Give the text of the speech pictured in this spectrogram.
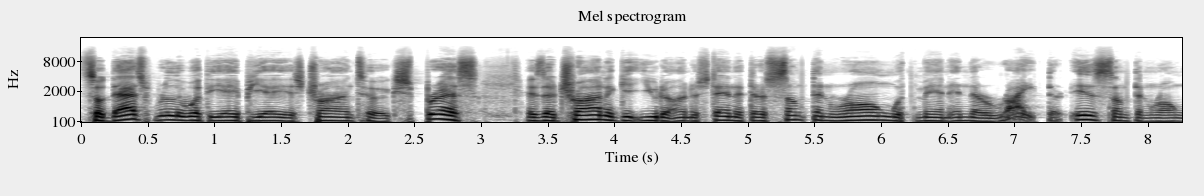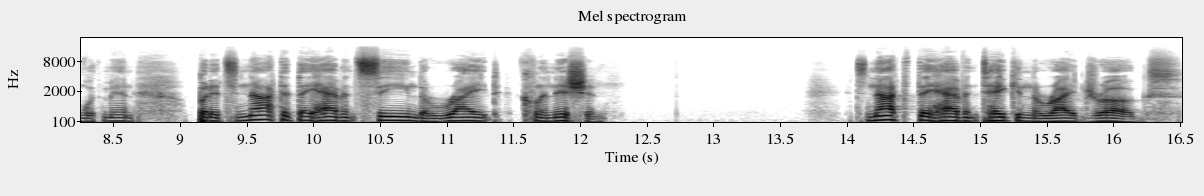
So that's really what the APA is trying to express is they're trying to get you to understand that there's something wrong with men and they're right. There is something wrong with men, but it's not that they haven't seen the right clinician. It's not that they haven't taken the right drugs.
